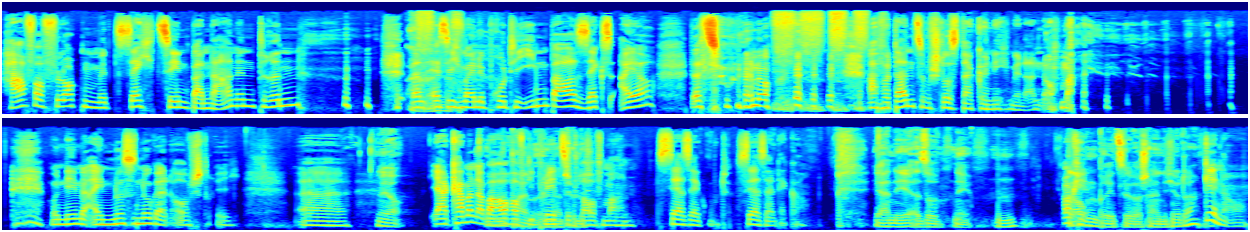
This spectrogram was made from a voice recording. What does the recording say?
Haferflocken mit 16 Bananen drin. dann Ach, esse ich meine Proteinbar, sechs Eier, dazu dann noch. Aber dann zum Schluss, da gönne ich mir dann nochmal. Und nehme einen Nuss-Nougat-Aufstrich. Äh, ja. Ja, kann man aber Ohne auch auf die Brezel drauf machen. Sehr, sehr gut. Sehr, sehr lecker. Ja, nee, also, nee. Hm. Okay. Laugenbrezel wahrscheinlich, oder? Genau.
